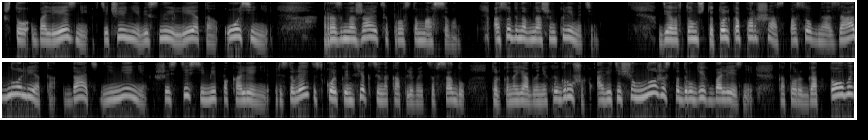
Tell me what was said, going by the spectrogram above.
что болезни в течение весны, лета, осени размножаются просто массово, особенно в нашем климате. Дело в том, что только парша способна за одно лето дать не менее 6-7 поколений. Представляете, сколько инфекций накапливается в саду только на яблонях и грушах, а ведь еще множество других болезней, которые готовы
